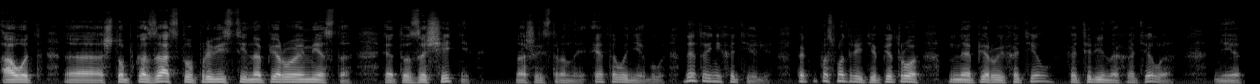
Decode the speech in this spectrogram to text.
А вот, чтобы казацтво привести на первое место, это защитник, нашей страны. Этого не было. Да этого и не хотели. Так посмотрите, Петро первый хотел, Катерина хотела? Нет.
